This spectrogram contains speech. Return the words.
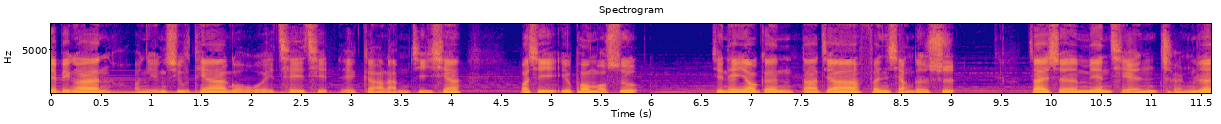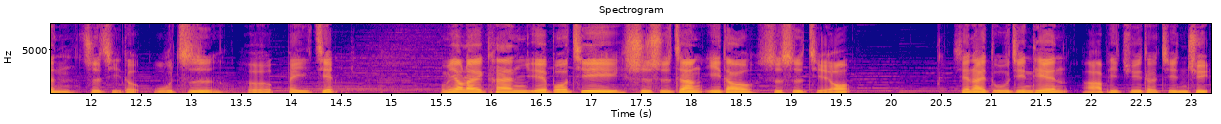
家平安，欢迎收听五月七七的迦南之声。我是尤破牧师，今天要跟大家分享的是，在神面前承认自己的无知和卑贱。我们要来看约伯记四十章一到十四节哦。先来读今天 RPG 的金句：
